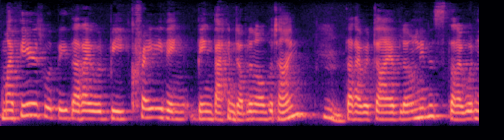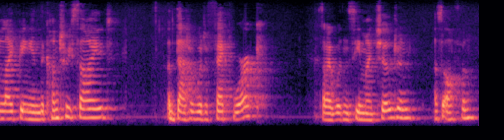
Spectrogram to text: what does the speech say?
My fears would be that I would be craving being back in Dublin all the time, hmm. that I would die of loneliness, that I wouldn't like being in the countryside, that it would affect work, that I wouldn't see my children as often.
